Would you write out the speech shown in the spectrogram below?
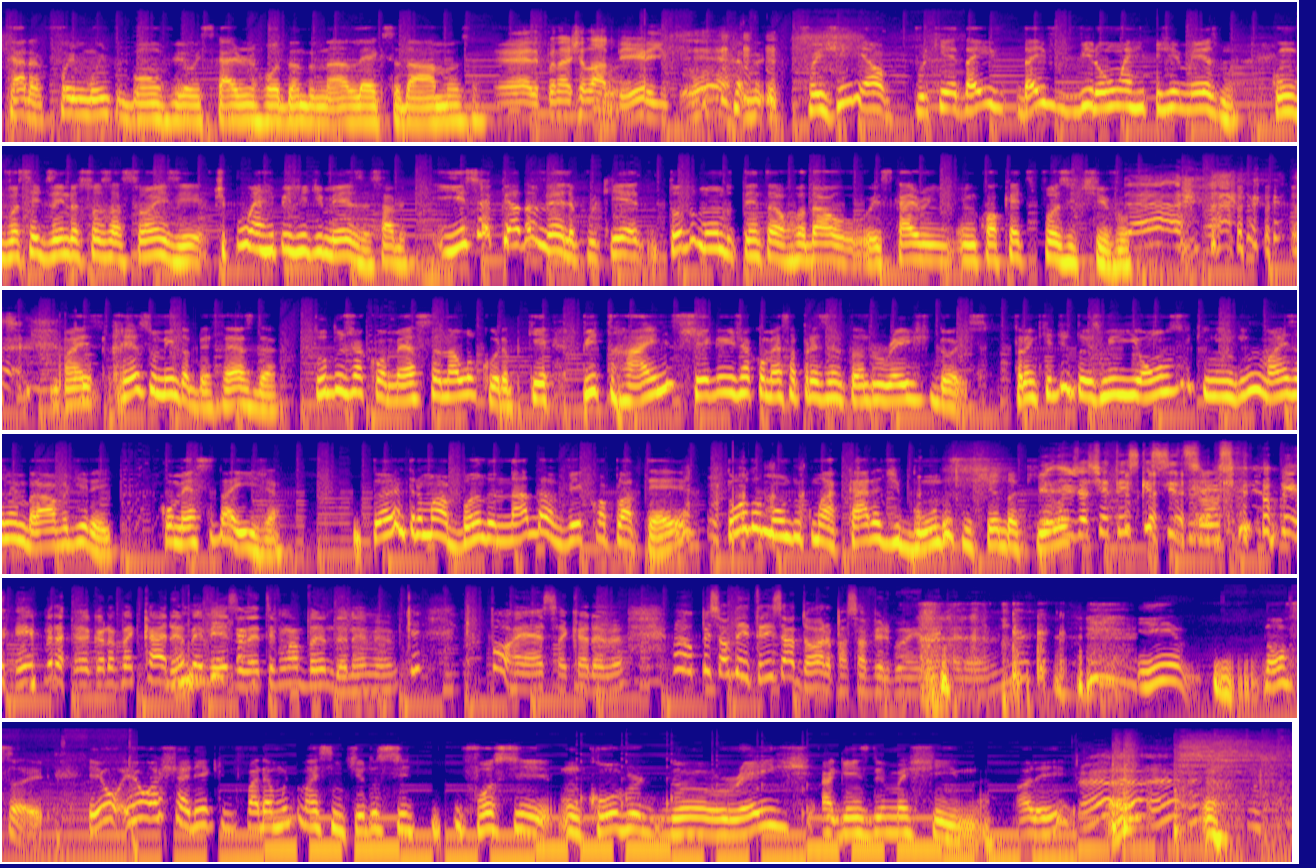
Cara, foi muito bom ver o Skyrim rodando na Alexa da Amazon. é, depois na geladeira e. Foi genial, porque daí, daí virou um RPG mesmo, com você dizendo as suas ações e tipo um RPG de mesa, sabe? E isso é piada velha, porque todo mundo tenta rodar o Skyrim em qualquer dispositivo. É. Mas resumindo a Bethesda, tudo já começa na loucura, porque Pete Hines chega e já começa apresentando Rage 2, franquia de 2011 que ninguém mais lembrava direito. Começa daí já. Então entra uma banda nada a ver com a plateia, todo mundo com uma cara de bunda assistindo aquilo. Eu já tinha até esquecido, se você não me lembra. Agora vai, caramba, é mesmo, né? Teve uma banda, né, meu? Que, que porra é essa, caramba? O pessoal da E3 adora passar vergonha, né, caramba? E, nossa, eu, eu acharia que faria muito mais sentido se fosse um cover do Rage Against the Machine. Olha aí. É, é, é.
